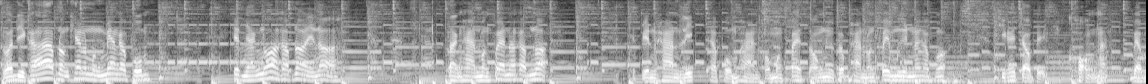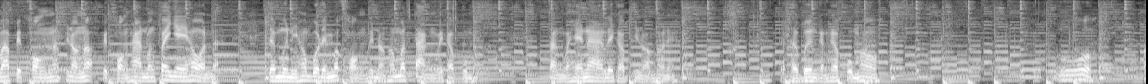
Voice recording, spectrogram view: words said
สวัสดีครับน้องแคนกับน้องแม่นครับผมเฮ็ดหยังเนาะครับเนาะนี่เนาะตั้งหานบังไฟเนาะครับเนาะ เป็นหานเล็กครับผมหานของบังไฟสองนิ้วกับหานบังไฟมื่นนะครับเพราะที่เขาเจ้าไปของนะแบบว่าไปของนะพี่น้องเนาะไปของหานบังไฟใหญ่เฮาหั่นล่ะแต่มือนี้เฮาบ่ได้มาของพี่น้องเฮามาตั้งไว้ครับผมตั้งไว้ให้หน้าเลยครับพี่น้องเฮาเนี่ยแต่ถ้าเบิ่งกันครับผมเฮาโอ้ไป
